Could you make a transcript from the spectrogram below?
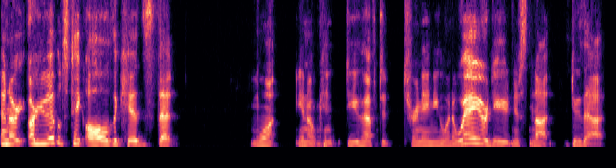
And are, are you able to take all the kids that want, you know, can, do you have to turn anyone away or do you just not do that?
